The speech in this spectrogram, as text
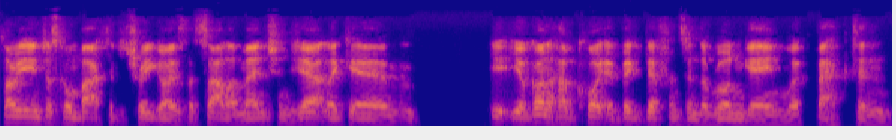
Sorry, Ian, just going back to the three guys that Saleh mentioned. Yeah, like um, you're going to have quite a big difference in the run game with Becton,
